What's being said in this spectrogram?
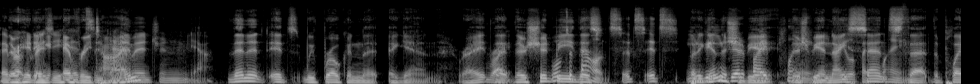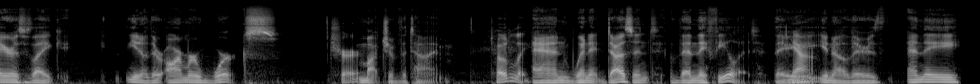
They've they're hitting every and time, damage and yeah. then it, it's we've broken it again, right? That Right. there should well, be it's a this balance. It's it's. but you, again, you there should be a, playing. there should be a You nice sense playing. that the players like, you know, their armor works sure, much of the time, totally. and when it doesn't, then they feel it. They, Yeah. you know, there's and they,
